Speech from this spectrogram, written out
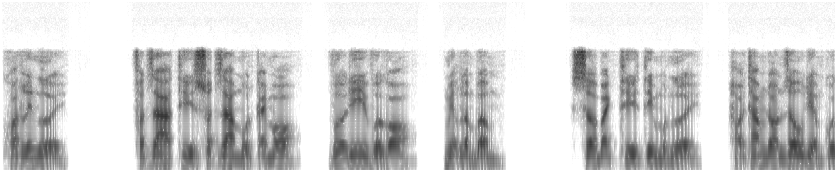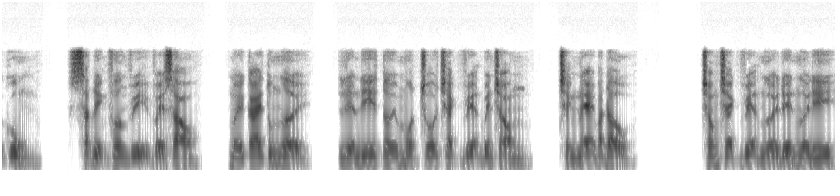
khoác lên người. Phật ra thì xuất ra một cái mõ, vừa đi vừa gõ, miệng lẩm bẩm. Sở bạch thì tìm một người, hỏi thăm đón dâu điểm cuối cùng, xác định phương vị về sau, mấy cái tung người, liền đi tới một chỗ trạch viện bên trong, tránh né bắt đầu trong trạch viện người đến người đi,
